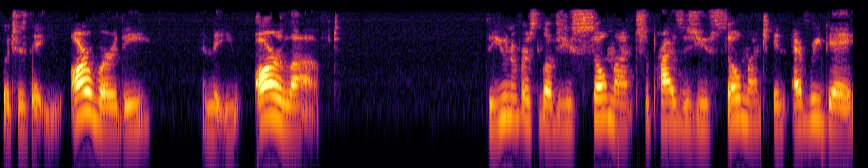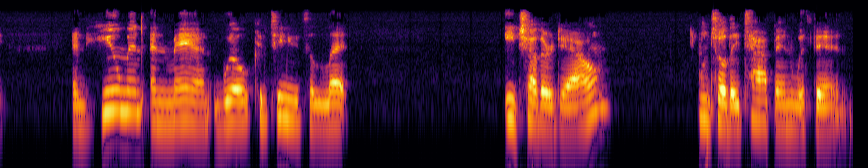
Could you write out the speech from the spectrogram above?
which is that you are worthy and that you are loved. The universe loves you so much, surprises you so much in every day, and human and man will continue to let each other down until they tap in within.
